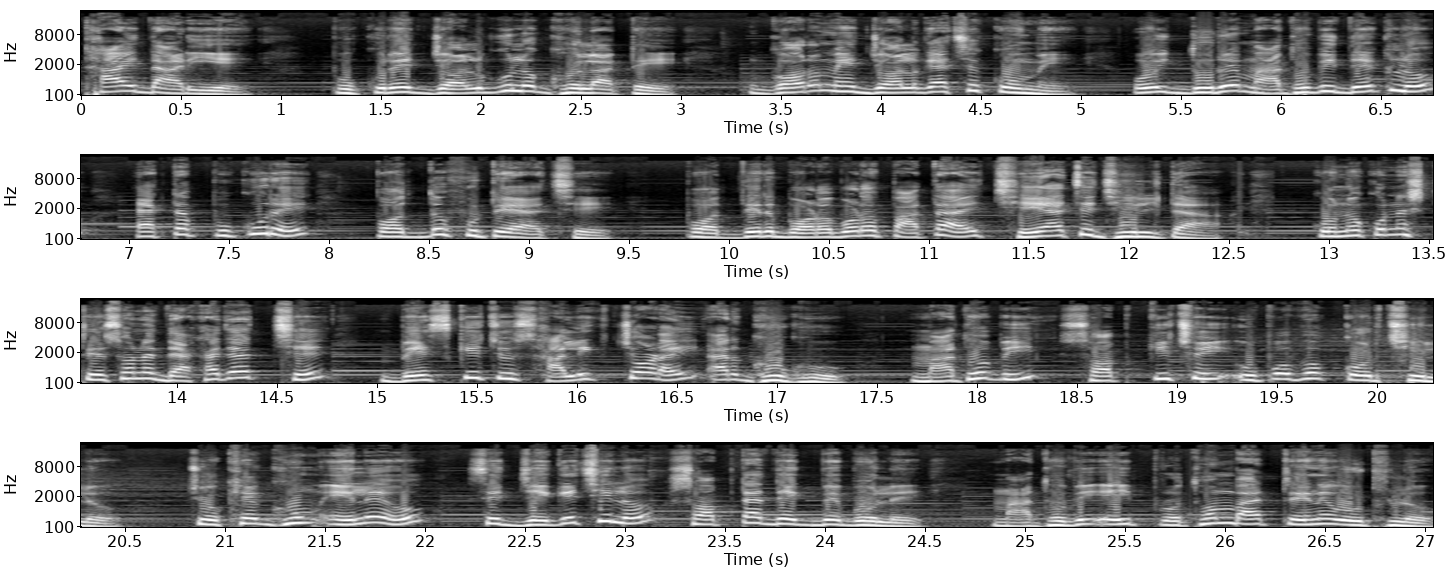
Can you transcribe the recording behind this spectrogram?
ঠায় দাঁড়িয়ে। পুকুরের জলগুলো ঘোলাটে। গরমে জল গেছে কমে। ওই দূরে মাধবী দেখল একটা পুকুরে পদ্ম ফুটে আছে। পদ্মের বড় বড় পাতায় ছেয়ে আছে ঝিলটা। কোনো কোনো স্টেশনে দেখা যাচ্ছে বেশ কিছু শালিক চড়াই আর ঘুঘু। মাধবী সব কিছুই উপভোগ করছিল। চোখে ঘুম এলেও সে জেগেছিল সবটা দেখবে বলে। মাধবী এই প্রথমবার ট্রেনে উঠল,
